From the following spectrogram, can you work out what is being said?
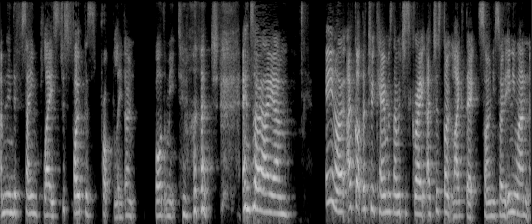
I'm in the same place. Just focus properly. Don't bother me too much. And so I um you know, I've got the two cameras now, which is great. I just don't like that Sony. So anyone,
